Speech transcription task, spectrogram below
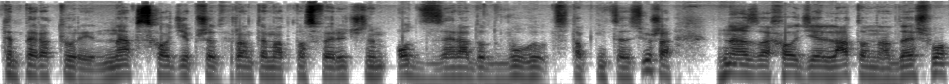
Temperatury na wschodzie przed frontem atmosferycznym od 0 do 2 stopni Celsjusza. Na zachodzie lato nadeszło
